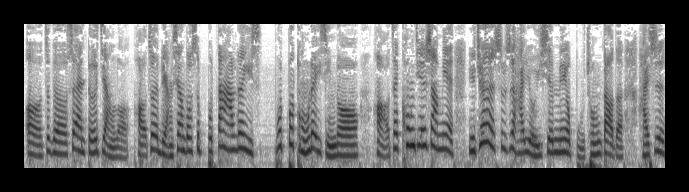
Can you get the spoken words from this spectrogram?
呃这个虽然得奖了，好，这两项都是不大类似。不不同类型的哦，好，在空间上面，你觉得是不是还有一些没有补充到的？还是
